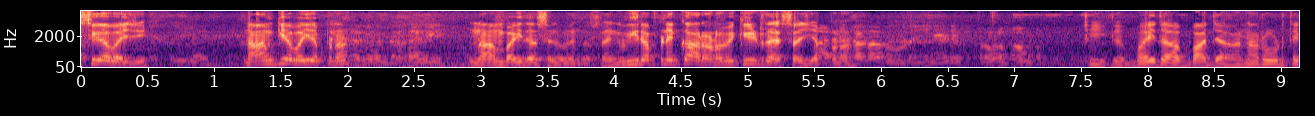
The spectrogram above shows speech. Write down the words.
ਸਤਿ ਬਾਈ ਜੀ। ਨਾਮ ਕੀ ਹੈ ਬਾਈ ਆਪਣਾ? ਨਾਮ ਬਾਈ ਦਾ ਸੁਖਵਿੰਦਰ ਸਿੰਘ। ਵੀਰ ਆਪਣੇ ਘਰ ਆਉਣਾ ਵੇ ਕੀ ਐਡਰੈਸ ਆ ਜੀ ਆਪਣਾ? ਸਾਡਾ ਰੋਡ ਜੀ ਨੇੜੇ ਪੈਟਰੋਲ ਪੰਪ। ਠੀਕ ਹੈ। ਬਾਈ ਦਾ ਬਾਜਾਖਾਨਾ ਰੋਡ ਤੇ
